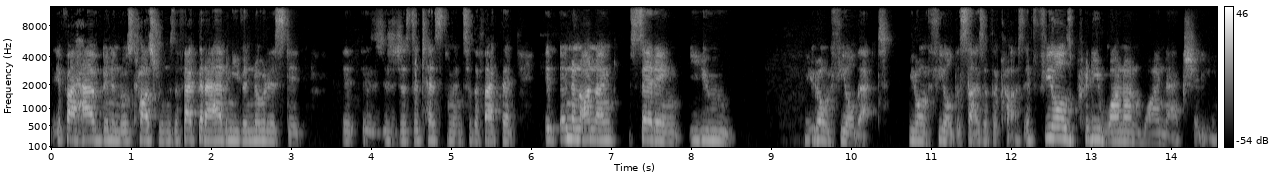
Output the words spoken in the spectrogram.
if I have been in those classrooms, the fact that I haven't even noticed it, it is, is just a testament to the fact that it, in an online setting, you, you don't feel that. You don't feel the size of the class. It feels pretty one-on-one -on -one, actually.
